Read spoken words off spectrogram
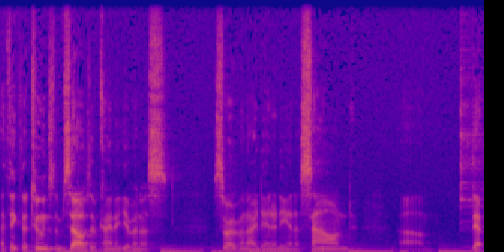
I think the tunes themselves have kind of given us sort of an identity and a sound um, that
